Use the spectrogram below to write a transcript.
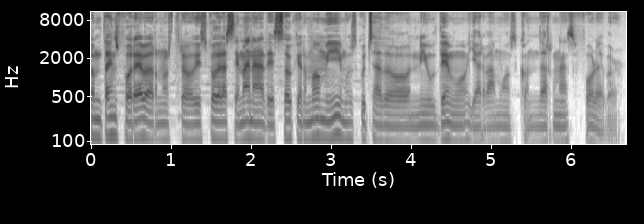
Sometimes Forever, nuestro disco de la semana de Soccer Mommy. Hemos escuchado New Demo y ahora vamos con Darkness Forever.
